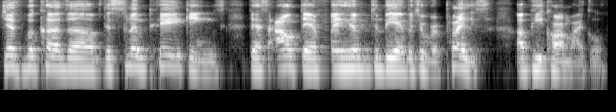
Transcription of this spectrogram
just because of the slim pickings that's out there for him to be able to replace a Pete Carmichael.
